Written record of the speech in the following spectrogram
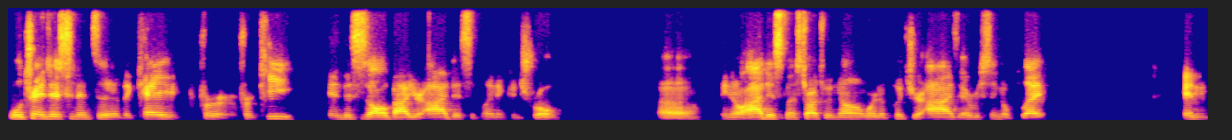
we'll transition into the K for for key, and this is all about your eye discipline and control. Uh, you know, eye discipline starts with knowing where to put your eyes every single play and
